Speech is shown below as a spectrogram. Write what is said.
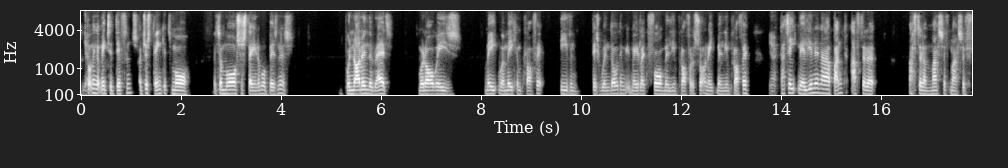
Yeah. I don't think it makes a difference. I just think it's more, it's a more sustainable business we're not in the red. We're always make we're making profit. Even this window, I think we made like four million profit or something, eight million profit. Yeah. That's eight million in our bank after a after a massive, massive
